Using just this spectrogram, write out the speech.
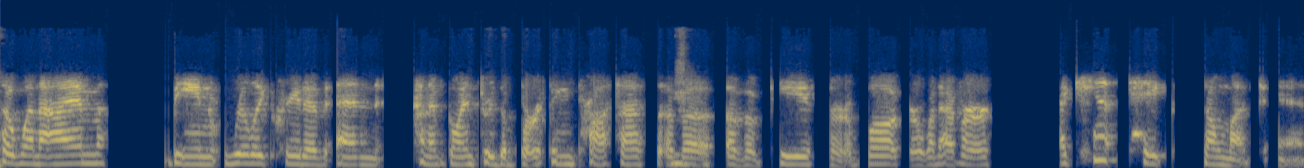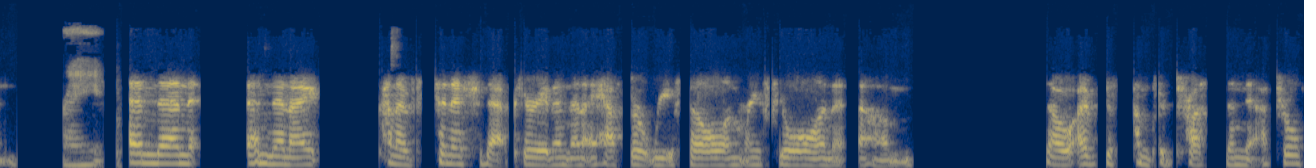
So when I'm being really creative and kind of going through the birthing process of mm-hmm. a of a piece or a book or whatever, I can't take so much in. Right. And then and then I kind of finish that period and then I have to refill and refuel and um so I've just come to trust the natural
